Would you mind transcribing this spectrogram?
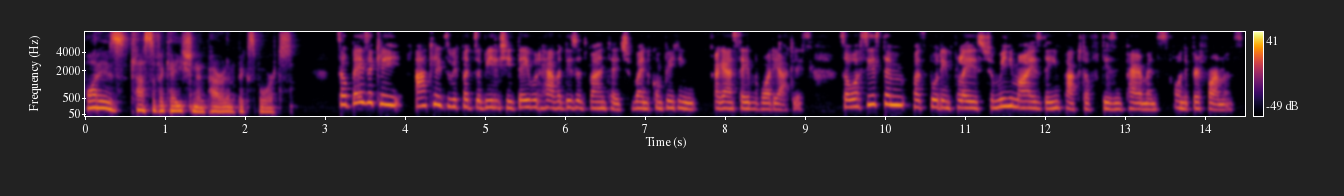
What is classification in Paralympic sports? So basically, athletes with disability they would have a disadvantage when competing against able-bodied athletes. So a system was put in place to minimize the impact of these impairments on the performance.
